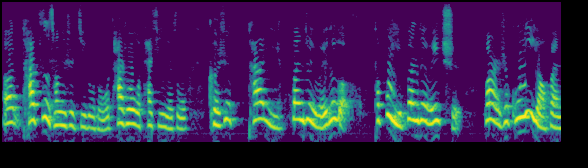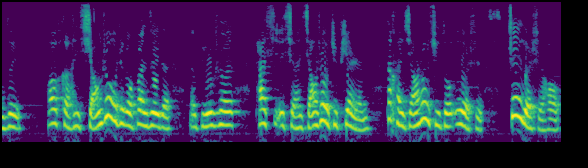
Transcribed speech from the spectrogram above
呃，他自称是基督徒，他说过他信耶稣，可是他以犯罪为乐，他不以犯罪为耻，反而是故意要犯罪，啊，很很享受这个犯罪的，呃，比如说他享享享受去骗人，他很享受去做恶事，这个时候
